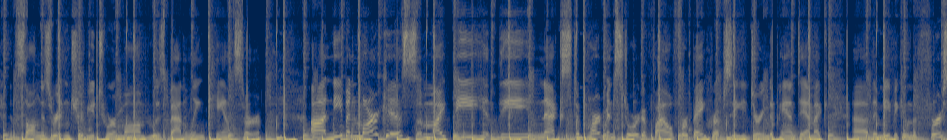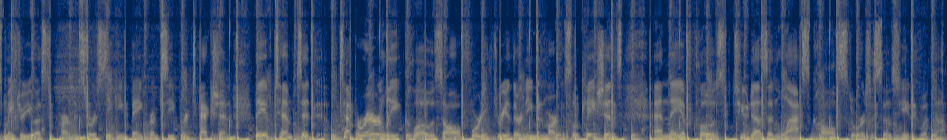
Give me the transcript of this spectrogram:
The song is written tribute to her mom, who is battling cancer. Uh, Neiman Marcus might be department store to file for bankruptcy during the pandemic. Uh, they may become the first major U.S. department store seeking bankruptcy protection. They have tempted, temporarily closed all 43 of their Neiman Marcus locations, and they have closed two dozen last call stores associated with them.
